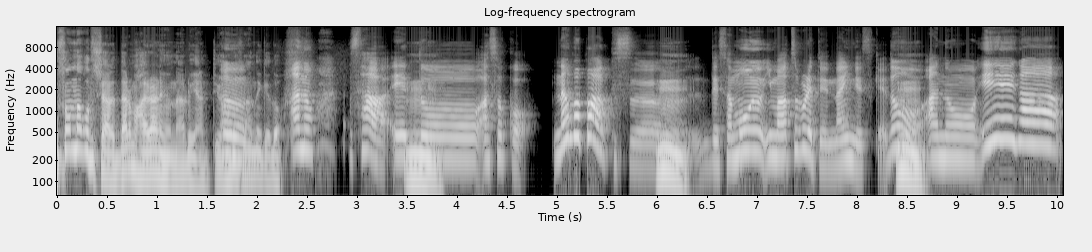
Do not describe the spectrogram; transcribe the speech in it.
そんなことしたら誰も入らないようになるやんっていう話なんだけど、あのさあえっ、と、あそこ。ナンバーパークスでさ、もう今潰れてないんですけど、うん。あの映画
